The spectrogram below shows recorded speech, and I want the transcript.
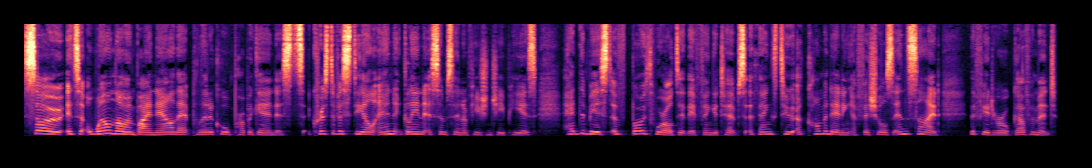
So, it's well known by now that political propagandists Christopher Steele and Glenn Simpson of Fusion GPS had the best of both worlds at their fingertips thanks to accommodating officials inside the federal government.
